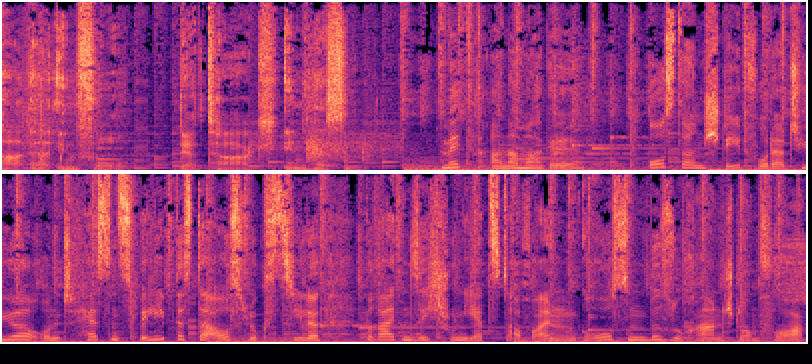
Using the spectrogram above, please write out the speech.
HR Info, der Tag in Hessen. Mit Anna Magel. Ostern steht vor der Tür und Hessens beliebteste Ausflugsziele bereiten sich schon jetzt auf einen großen Besucheransturm vor.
